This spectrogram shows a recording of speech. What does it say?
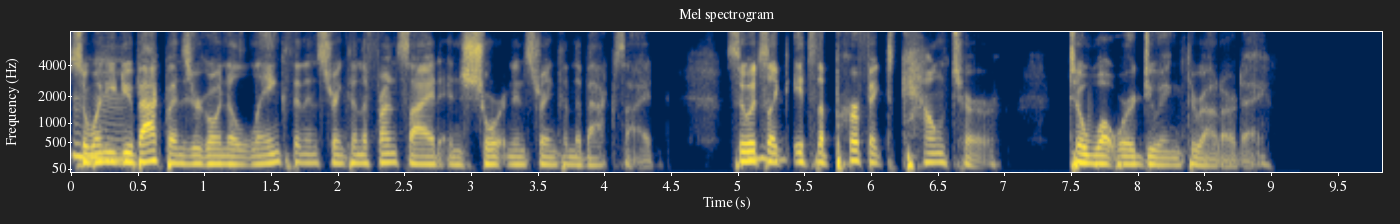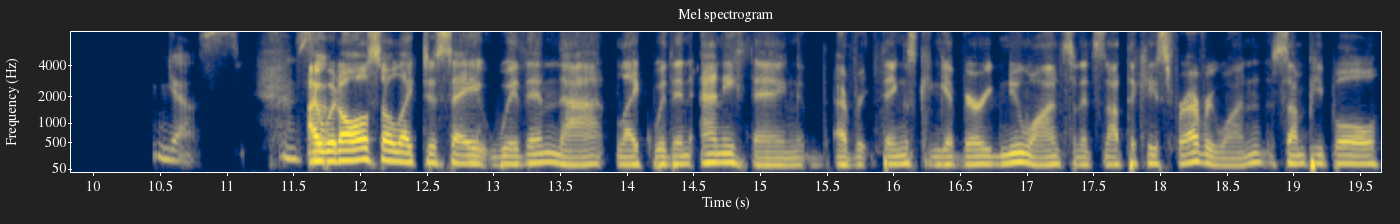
So when you Mhm. do back bends, you're going to lengthen and strengthen the front side and shorten and strengthen the back side. So it's Mhm. like it's the perfect counter to what we're doing throughout our day. Yes. I would also like to say within that, like within anything, every things can get very nuanced and it's not the case for everyone. Some people,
